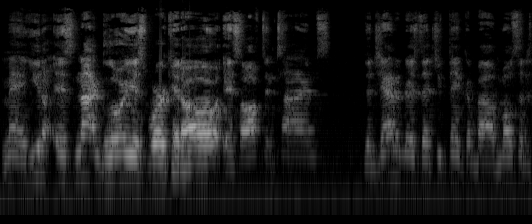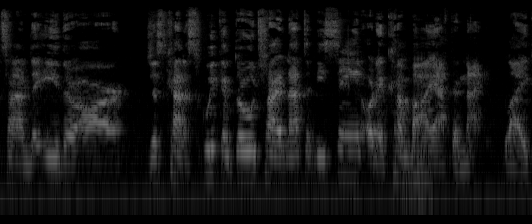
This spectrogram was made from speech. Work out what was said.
man, you don't. It's not glorious work at all. It's oftentimes the janitors that you think about. Most of the time, they either are just kind of squeaking through, trying not to be seen, or they come by mm-hmm. after night. Like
